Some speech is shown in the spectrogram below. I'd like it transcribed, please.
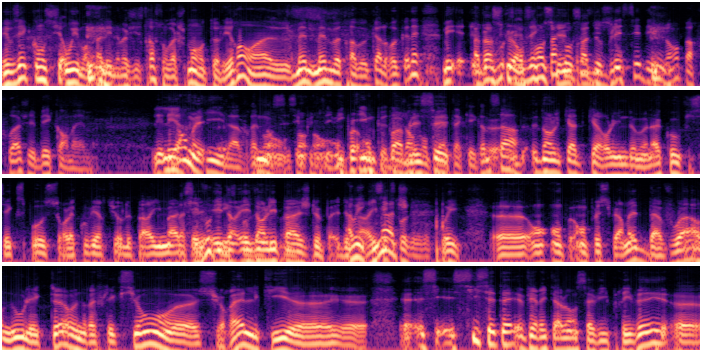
Mais vous êtes conscient, oui, mais enfin, les magistrats sont vachement intolérants, hein. même, même votre avocat le reconnaît. Mais Ah, parce vous France, pas il y a une conscience de blesser des gens parfois, GB quand même. Les, les Non, mais- harkis, là, vraiment, c'est plus on- des peut- victimes on que peut des pas gens qu'on peut attaquer comme Euh, ça. Dans le cas de Caroline de Monaco, qui s'expose sur la couverture de Paris Match Bah, et, et dans, et l'exposez, dans les pages de, de Ah Paris Match, oui, euh, on, on peut- on peut se permettre d'avoir, nous, lecteurs, une réflexion euh, sur elle qui, euh, euh, si, si c'était véritablement sa vie privée, euh,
